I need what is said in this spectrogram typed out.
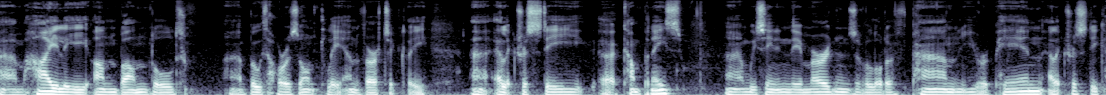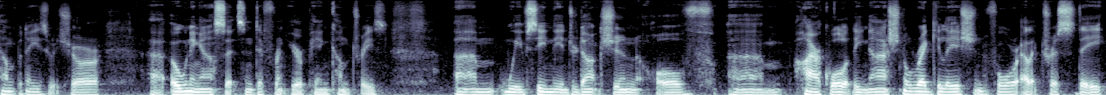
um, highly unbundled, both horizontally and vertically, uh, electricity uh, companies. Um, we've seen the emergence of a lot of pan European electricity companies which are uh, owning assets in different European countries. Um, we've seen the introduction of um, higher quality national regulation for electricity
